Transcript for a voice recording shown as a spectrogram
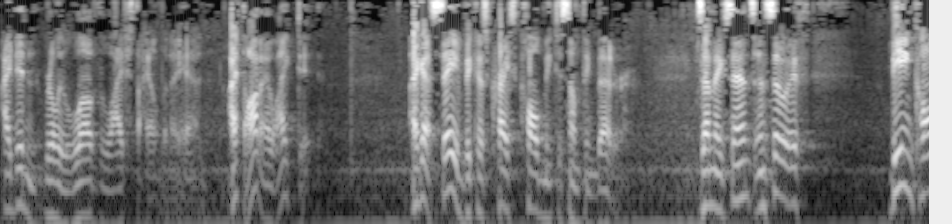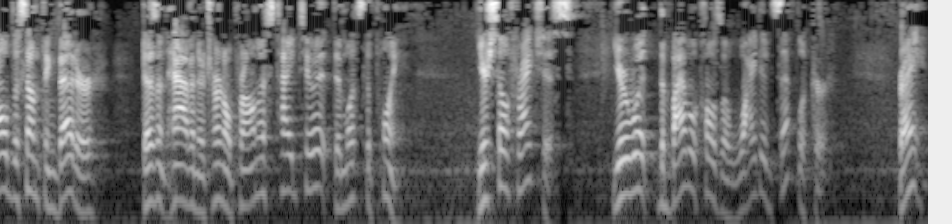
I didn't really love the lifestyle that I had. I thought I liked it. I got saved because Christ called me to something better. Does that make sense? And so if being called to something better doesn't have an eternal promise tied to it, then what's the point? You're self-righteous. You're what the Bible calls a whited sepulcher, right?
